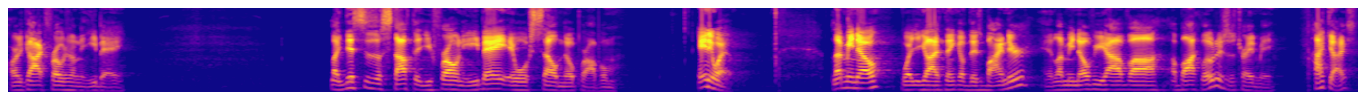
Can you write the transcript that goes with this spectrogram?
or the guy throws on eBay. Like this is the stuff that you throw on eBay, it will sell no problem. Anyway, let me know what you guys think of this binder, and let me know if you have uh, a Black Lotus to trade me. Hi, guys.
